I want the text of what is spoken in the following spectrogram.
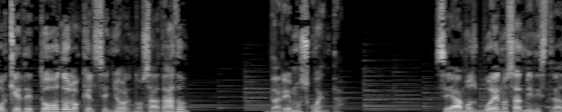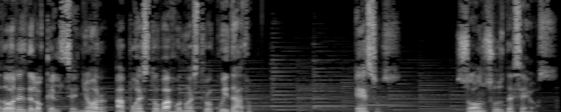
Porque de todo lo que el Señor nos ha dado, daremos cuenta. Seamos buenos administradores de lo que el Señor ha puesto bajo nuestro cuidado. Esos son sus deseos.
